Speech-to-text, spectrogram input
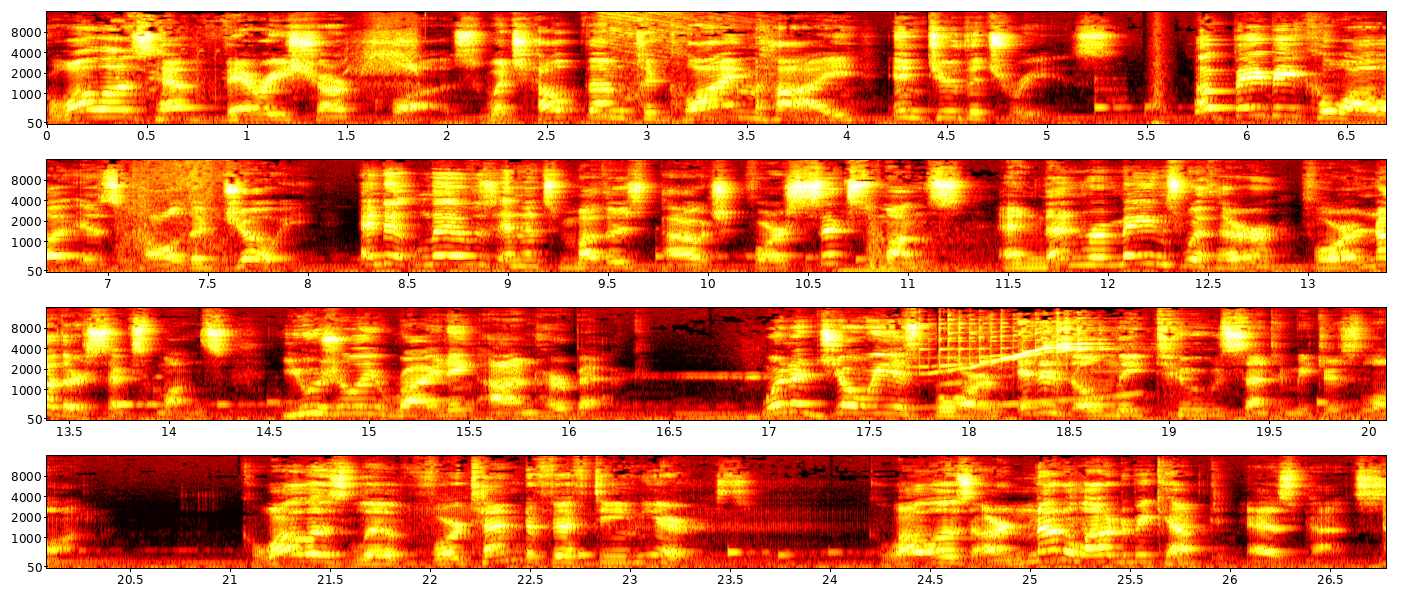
Koalas have very sharp claws, which help them to climb high into the trees. A baby koala is called a joey, and it lives in its mother's pouch for six months and then remains with her for another six months, usually riding on her back. When a joey is born, it is only 2 centimeters long. Koalas live for 10 to 15 years. Koalas are not allowed to be kept as pets.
